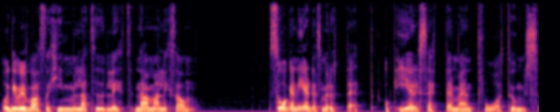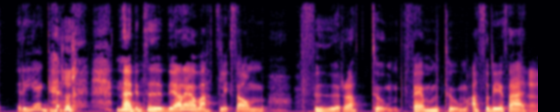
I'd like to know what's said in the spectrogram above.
och det vill vara så himla tydligt när man liksom sågar ner det som är ruttet och ersätter med en tvåtumsregel. när det tidigare har varit liksom fyra tum, fem tum. Alltså det är så här. Ja.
